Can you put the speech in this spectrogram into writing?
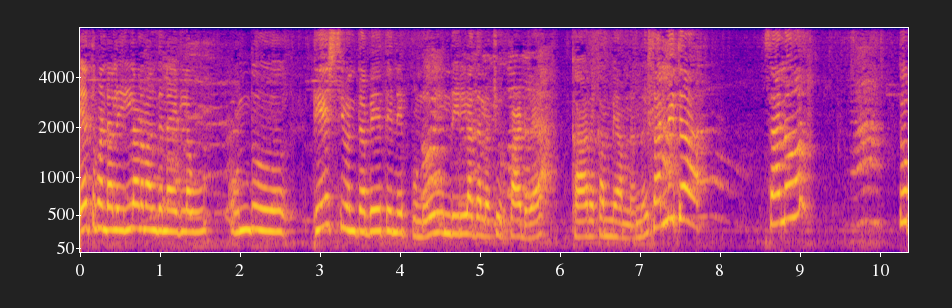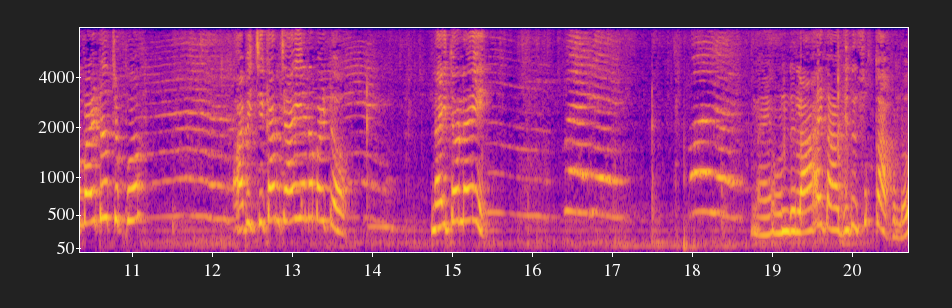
ಏತ್ ಬಂಡಲ್ಲ ಇಲ್ಲಾಡ ಮಲ್ದನ ಇಲ್ಲ ಒಂದು ಟೇಸ್ಟಿ ಅಂತ ಬೇತೆ ನೆಪ್ಪುಂಡು ಒಂದು ಇಲ್ಲದಲ್ಲ ಚೂರು ಪಾಡುವೆ ಖಾರ ಕಮ್ಮಿ ಆಮ್ನಂದು ಸನ್ನಿತ! ಸನು! ತು ಬೈಟು, ಚುಪ್ಪು. ಅಭಿ ಚಿಕನ್ ಚಾಯ್ ಏನು ಬೈಟು. ನೈತೋ ನೈ. ಒಂದು ಲಾಯ್ಕ್ ಆಗಿದ್ದು ಸುಕ್ಕ ಹಾಕೊಂಡು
